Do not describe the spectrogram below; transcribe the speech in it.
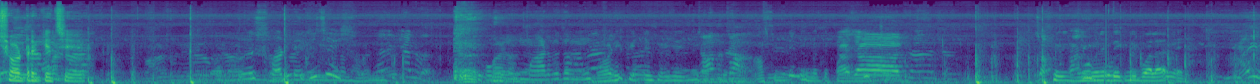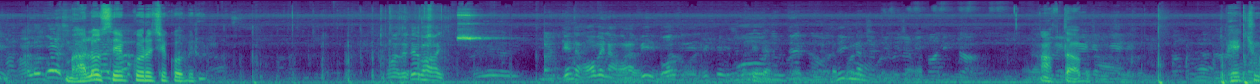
শর্ট রেখেছে। দেখলি বলা হবে ভালো সেভ করেছে কবির। ভাই। আফতাব। ভেচু।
